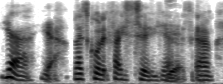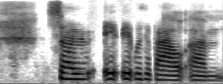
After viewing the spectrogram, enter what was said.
Yeah, yeah. Let's call it phase two. Yes. Yeah. Um, so it, it was about um,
